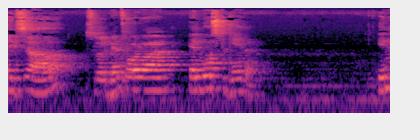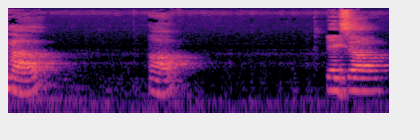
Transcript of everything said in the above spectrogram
exhale, slowly bend forward, elbows together inhale of exhale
